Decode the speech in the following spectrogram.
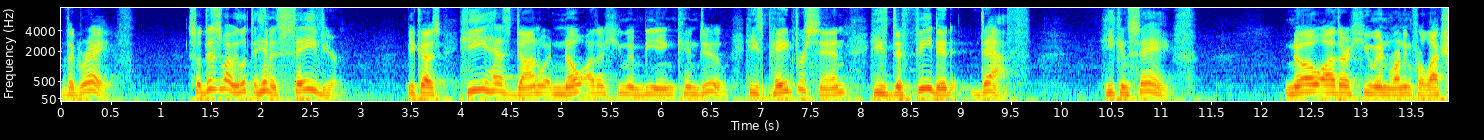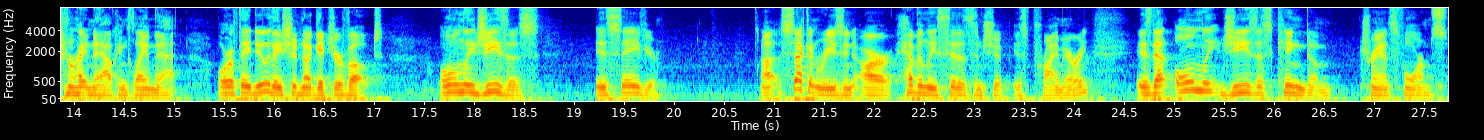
the grave. So, this is why we look to him as Savior, because he has done what no other human being can do. He's paid for sin, he's defeated death. He can save. No other human running for election right now can claim that. Or if they do, they should not get your vote. Only Jesus is Savior. Uh, second reason our heavenly citizenship is primary is that only Jesus' kingdom transforms.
